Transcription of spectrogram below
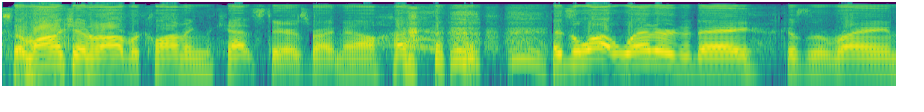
So Monica and Rob are climbing the cat stairs right now. it's a lot wetter today because of the rain.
